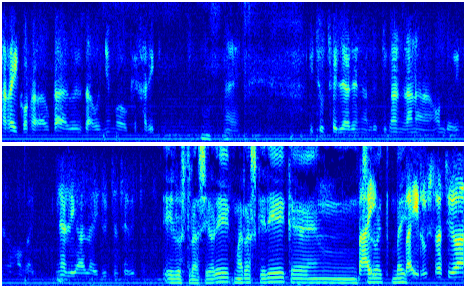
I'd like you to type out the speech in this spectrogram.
jarraikorra dauka, ez dago inengo kejarik. Mm itzutzailearen aldetik lana ondo egin edo, bai. Neli ala irutzen zebitzen. Ilustraziorik, marrazkirik, en... bai, zerbait, bai. bai, ilustrazioa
